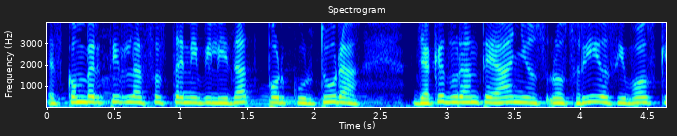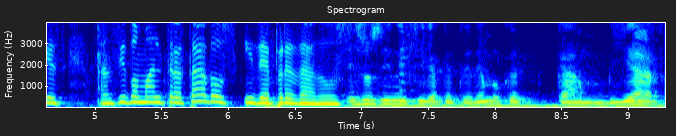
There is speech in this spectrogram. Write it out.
es convertir la sostenibilidad por cultura, ya que durante años los ríos y bosques han sido maltratados y depredados. Eso significa que tenemos que cambiar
